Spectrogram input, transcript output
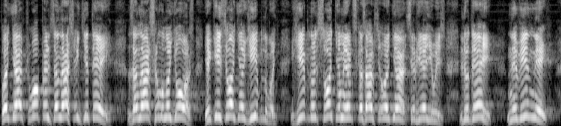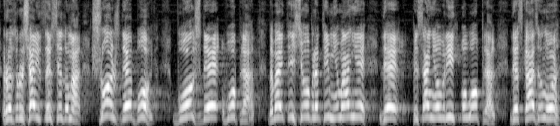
поднять вопль за наших дітей, за нашу молодь, які сьогодні гибнуть, гибнуть сотнями, як сказав сьогодні Сергійович, людей невинних, розрушаються всі дома. Що жде Бог? Бог жде вопля. Давайте ще обратимо внимание, де Писання говорить о воплях, де сказано,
